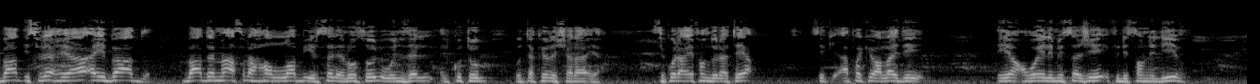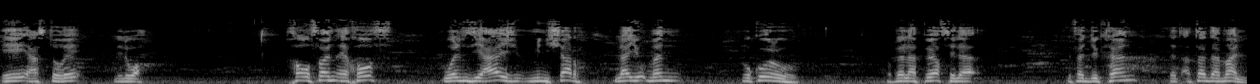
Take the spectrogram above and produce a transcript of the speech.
بعد إصلاحها أي بعد بعد ما أصلحها الله بإرسال الرسل وإنزال الكتب وتكرير الشرائع c'est quoi la réforme de la terre c'est qu'après que Allah ait envoyé les messagers fait descendre les livres et instaurer les lois خوفا اي خوف والانزعاج من شر لا يؤمن وقوعه donc là la peur c'est la le fait de craindre d'être atteint d'un mal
